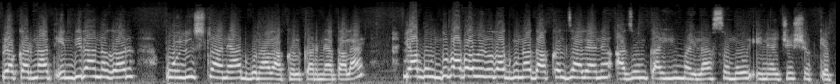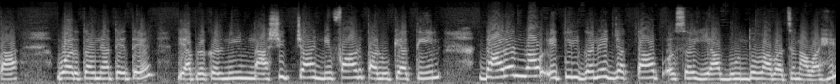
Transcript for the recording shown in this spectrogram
प्रकरणात इंदिरानगर पोलीस ठाण्यात गुन्हा दाखल करण्यात आलाय. या बोंधूबाबा विरोधात गुन्हा दाखल झाल्याने अजून काही महिला समोर येण्याची शक्यता वर्तवण्यात येते. या प्रकरणी नाशिकच्या निफाड तालुक्यातील धारणगाव येथील गणेश जगताप असं या बोंधूबाबाचं नाव आहे.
